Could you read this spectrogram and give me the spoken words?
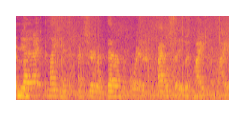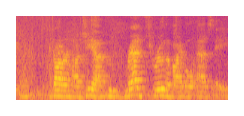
And Yeah, the, and I, like I- I've shared with Devin before in a Bible study with my, my daughter-in-law Gia, who read through the Bible as a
